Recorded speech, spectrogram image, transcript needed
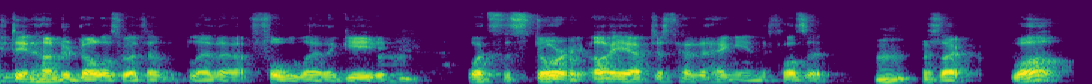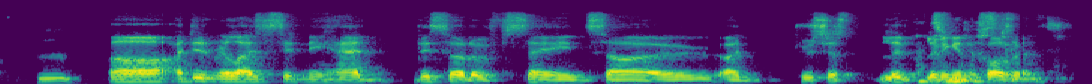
$1,500 worth of leather, full leather gear. Mm-hmm. What's the story? Oh, yeah, I've just had it hanging in the closet. Mm. I was like, what? Mm. Uh, I didn't realize Sydney had this sort of scene, so I was just li- living in the closet.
